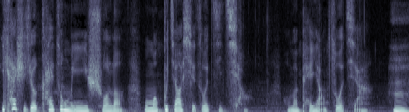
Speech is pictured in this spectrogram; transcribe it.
一开始就开宗明义说了，我们不教写作技巧，我们培养作家。嗯。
